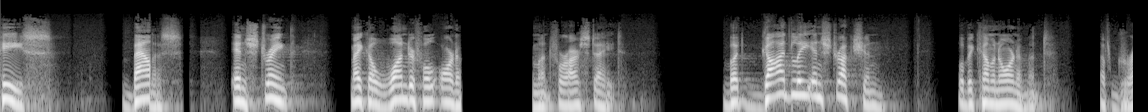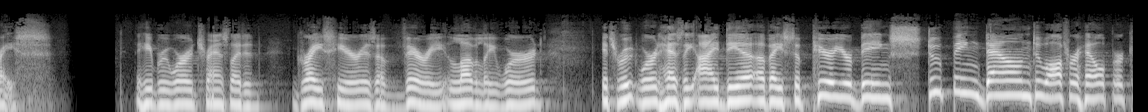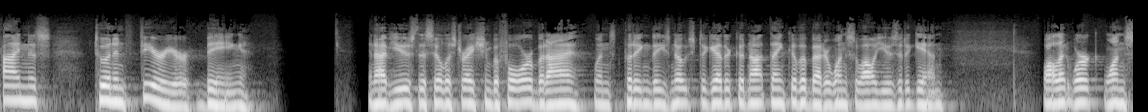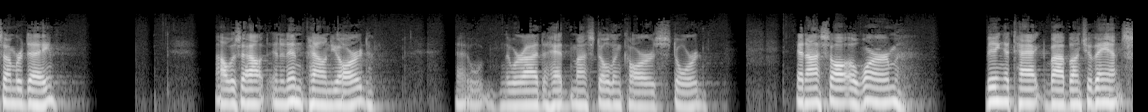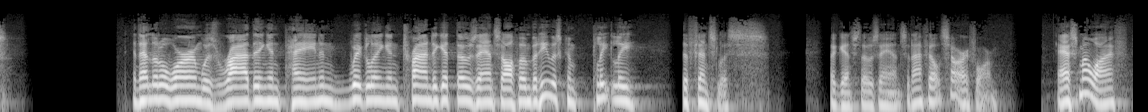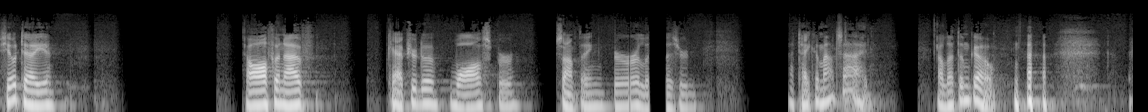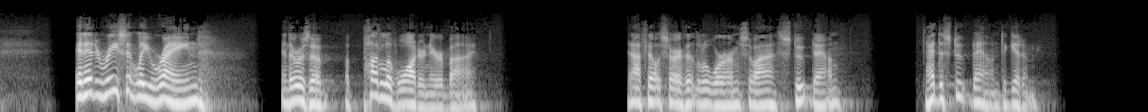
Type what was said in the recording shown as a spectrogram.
Peace, boundless, and strength make a wonderful ornament for our state. But godly instruction will become an ornament of grace. The Hebrew word translated grace here is a very lovely word. Its root word has the idea of a superior being stooping down to offer help or kindness to an inferior being. And I've used this illustration before, but I, when putting these notes together, could not think of a better one, so I'll use it again. While at work one summer day, I was out in an impound yard uh, where I'd had my stolen cars stored and I saw a worm being attacked by a bunch of ants. And that little worm was writhing in pain and wiggling and trying to get those ants off him, but he was completely defenseless against those ants. And I felt sorry for him. Ask my wife, she'll tell you how often I've captured a wasp or something or a lizard. I take them outside. I'll let them go. and it recently rained, and there was a, a puddle of water nearby. And I felt sorry for that little worm, so I stooped down. I had to stoop down to get him.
